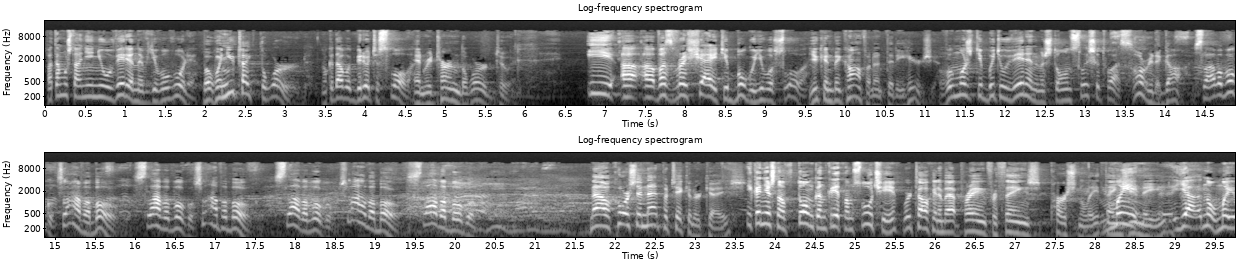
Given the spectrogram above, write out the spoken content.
Потому что они не уверены в его воле. Но когда вы берете слово and и а, а, возвращаете Богу его слово, you can be confident that he hears you. вы можете быть уверенными, что он слышит вас. Glory to God. Слава Богу! Slava Bog. Слава Богу! Slava Bog. Слава Богу! Slava Bog. Слава Богу! Now, of course, in that particular case, И, конечно, в том конкретном случае we're talking about praying for things personally, things you мы, need. я, ну, мы,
